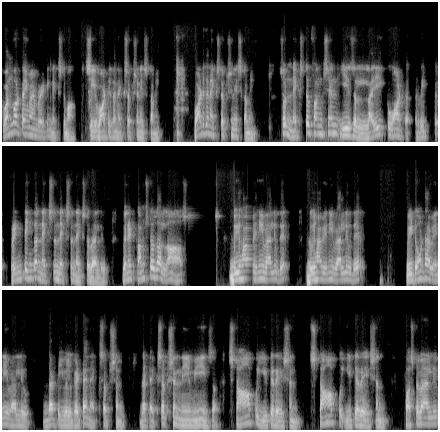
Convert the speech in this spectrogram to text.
One more time I am writing next mark. See what is an exception is coming. What is an exception is coming. So next function is like what? Printing the next, next, next value. When it comes to the last, do you have any value there? Do you have any value there? We don't have any value that you will get an exception. That exception name is stop iteration. Stop iteration. First value,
